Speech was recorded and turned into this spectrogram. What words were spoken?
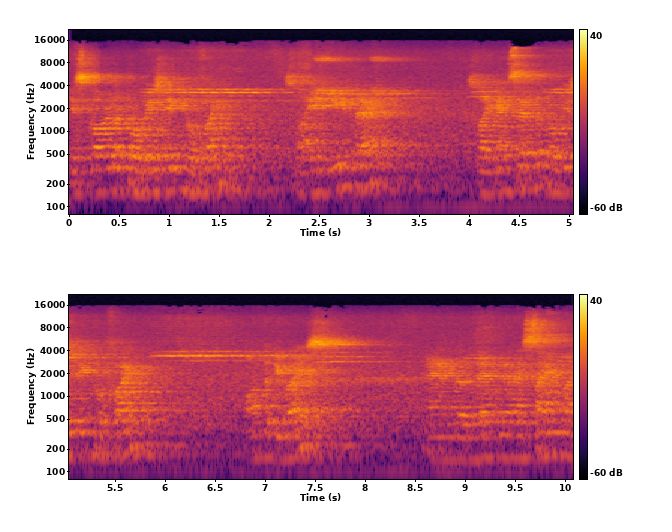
is called a provisioning profile. So I need that. So I can set the provisioning profile on the device and uh, then when I sign my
